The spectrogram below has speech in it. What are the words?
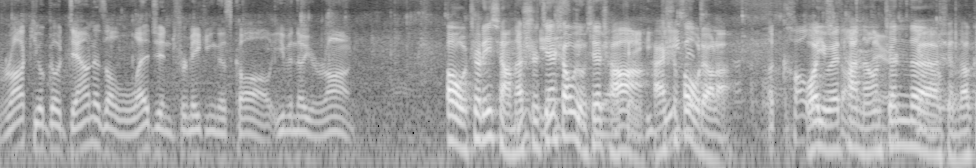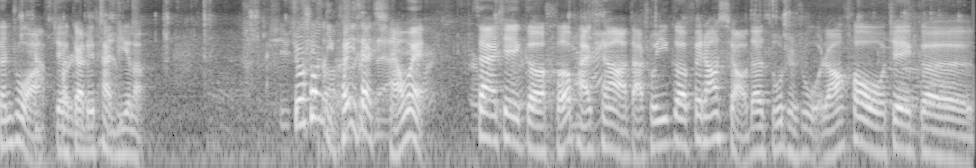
Rock, you'll go down as a legend for making this call, even though you're wrong. 哦，这里想的时间稍微有些长，还是 fold 掉了。我以为他能真的选择跟注啊，这个概率太低了。就是说，你可以在前位。在这个河牌圈啊，打出一个非常小的阻止住，然后这个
